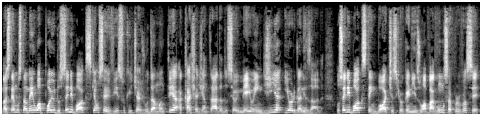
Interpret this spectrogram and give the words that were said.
nós temos também o apoio do Sandbox, que é um serviço que te ajuda a manter a caixa de entrada do seu e-mail em dia e organizada. O Sandbox tem bots que organizam a bagunça por você,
